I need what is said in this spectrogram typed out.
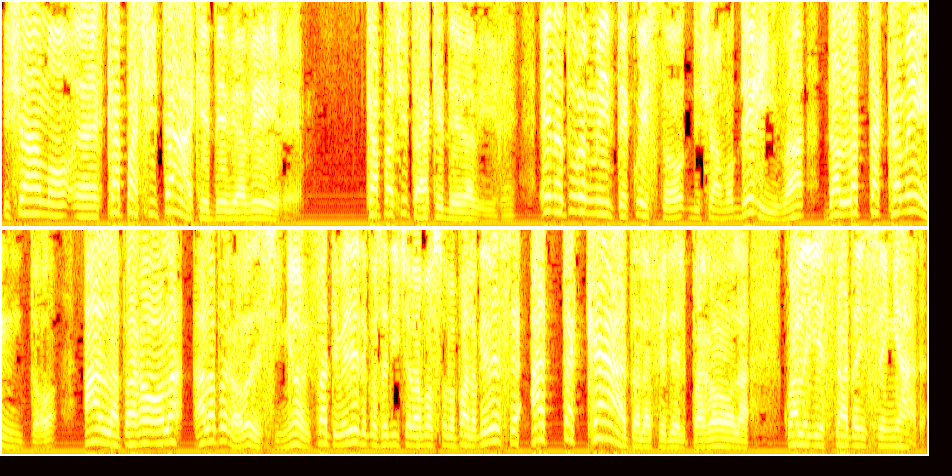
diciamo, eh, capacità che deve avere capacità che deve avere. E naturalmente questo, diciamo, deriva dall'attaccamento alla parola, alla parola del Signore. Infatti vedete cosa dice l'Apostolo Paolo? Che deve essere attaccato alla fedele parola, quale gli è stata insegnata.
